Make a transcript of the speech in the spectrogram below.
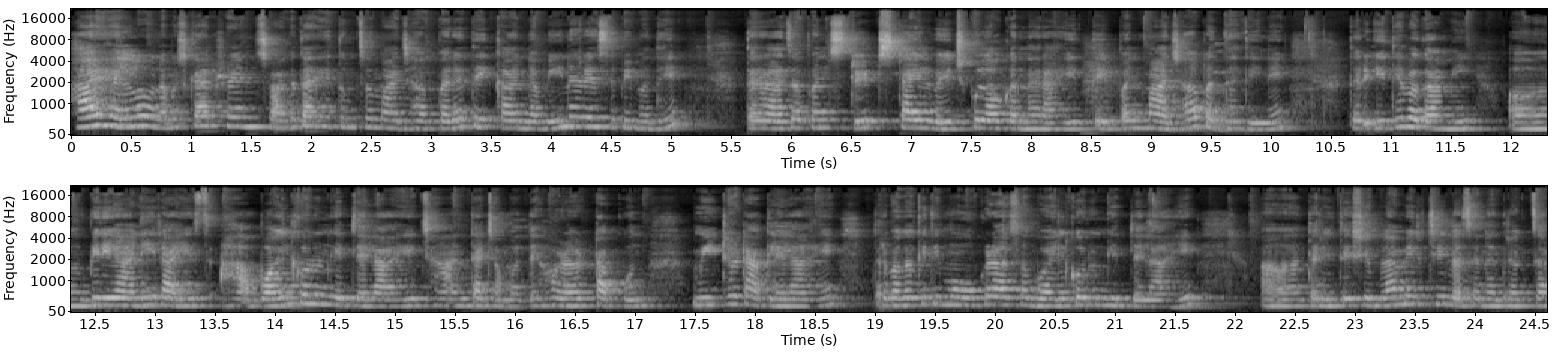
हाय हॅलो नमस्कार फ्रेंड स्वागत आहे तुमचं माझ्या परत एका नवीन रेसिपीमध्ये तर आज आपण स्ट्रीट स्टाईल व्हेज पुलाव करणार आहे ते पण माझ्या पद्धतीने. तर इथे बघा मी बिर्याणी राईस हा बॉईल करून घेतलेला आहे छान. त्याच्यामध्ये हळद टाकून मीठ टाकलेलं आहे. तर बघा किती मोकळा असं बॉईल करून घेतलेला आहे. तर इथे शिमला मिरची लसण अद्रकचा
